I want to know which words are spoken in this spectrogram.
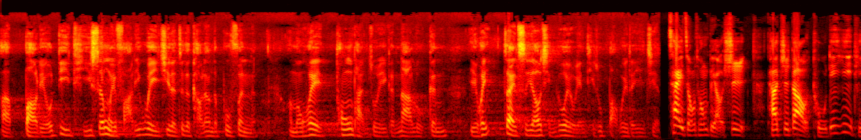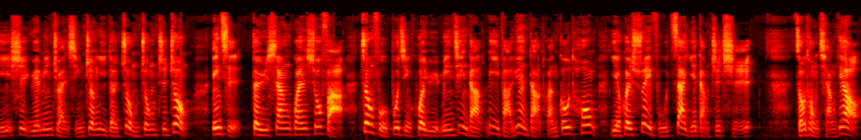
啊保留地提升为法律位阶的这个考量的部分呢，我们会通盘做一个纳入跟。”也会再次邀请各位委员提出宝贵的意见。蔡总统表示，他知道土地议题是原民转型正义的重中之重，因此对于相关修法，政府不仅会与民进党立法院党团沟通，也会说服在野党支持。总统强调，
